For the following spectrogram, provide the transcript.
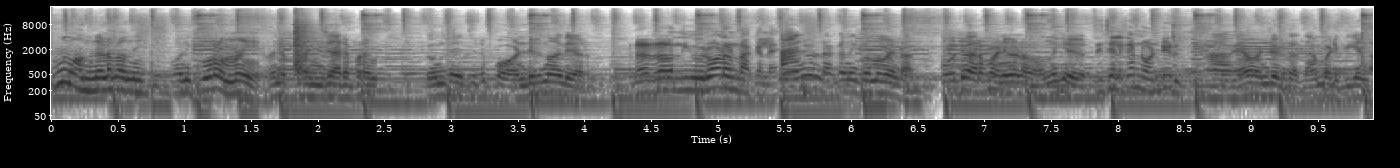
ഒന്ന് വന്നിട പന്നി മണിക്കൂർ ഒന്നായി അവന്റെ പഞ്ചാരപ്പുറം ഇതൊന്നും തേച്ചിട്ട് പോകണ്ടിരുന്ന മതിയായിരുന്നു. നീ ഒരുപാട് ഉണ്ടാക്കല്ലേ? ഞാനും ഉണ്ടാക്കാൻ നിൽക്കൊന്നും വേണ്ട. പോയിട്ട് വേറെ പണികളാ. ഒന്ന് കയറി നീ ചെലുക്കാൻ വണ്ടി എടുക്കും. ആ ഞാൻ വണ്ടി എടുത്താ ഞാൻ പഠിപ്പിക്കണ്ട.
